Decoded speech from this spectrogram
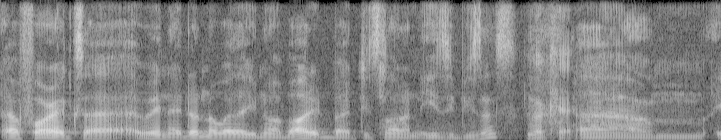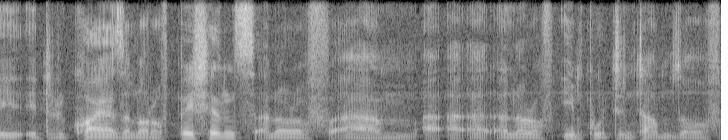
uh, forex. Uh, I mean, I don't know whether you know about it, but it's not an easy business. Okay. Um, it, it requires a lot of patience, a lot of um, a, a, a lot of input in terms of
